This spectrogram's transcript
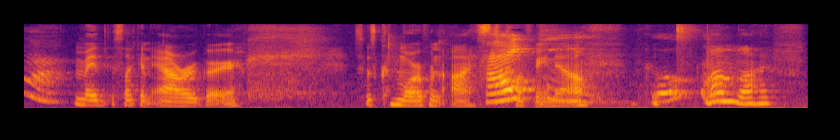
I made this like an hour ago. So it's more of an iced coffee now. Mum life.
